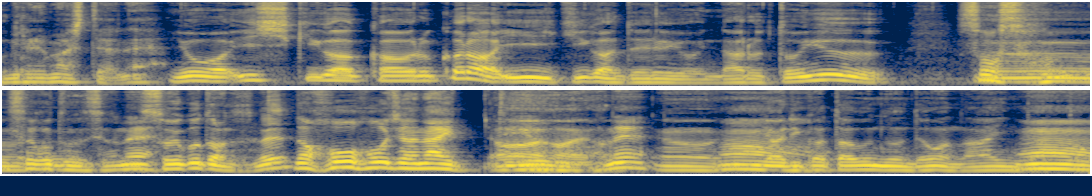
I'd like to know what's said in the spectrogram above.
見れましたよね。要は意識が変わるからいい気が出るようになるというそうそう。んそういうことですよね。そういうことなんですね。方法じゃないっていうのはね、うんうん。やり方云々ではないんだと、う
